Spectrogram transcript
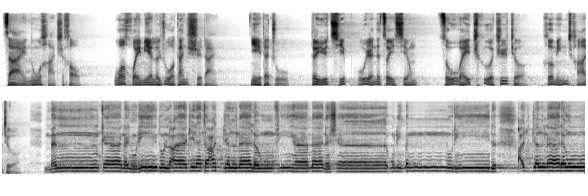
在努哈之后，我毁灭了若干世代。你的主对于其仆人的罪行，足为撤之者和明察者。من كان يريد العاجلة عجلنا له فيها ما نشاء لمن نريد. عجلنا له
